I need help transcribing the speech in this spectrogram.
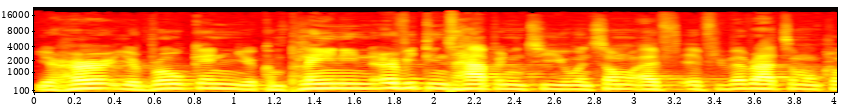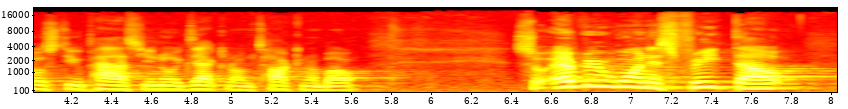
you're hurt, you're broken, you're complaining. Everything's happening to you. When someone, if, if you've ever had someone close to you pass, you know exactly what I'm talking about. So everyone is freaked out.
